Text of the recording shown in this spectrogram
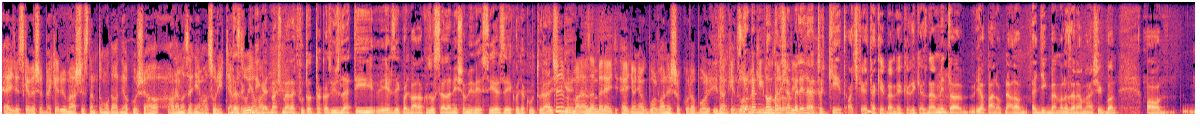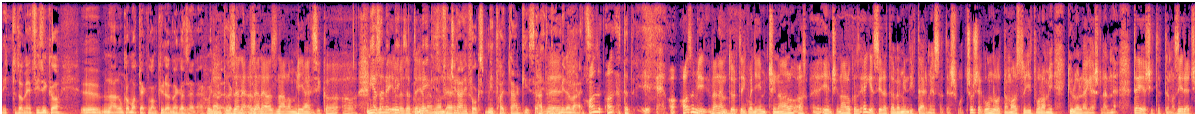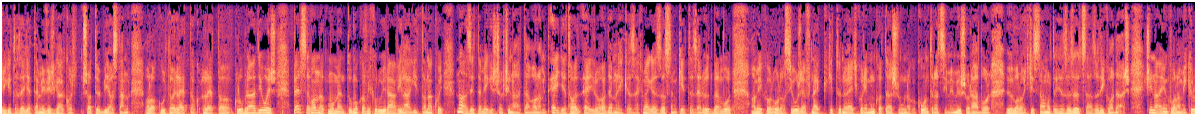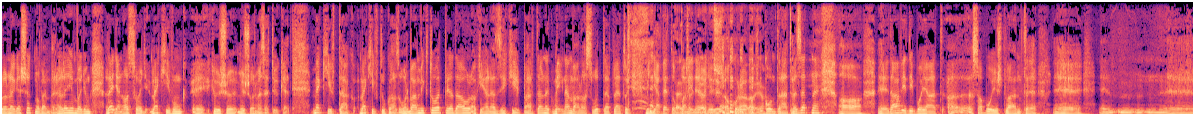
egyrészt kevesebbe kerül, másrészt nem tudom odaadni akkor se, ha, hanem az enyém, ha szorítják De ezek az mindig egymás mellett futottak az üzleti érzék, vagy vállalkozó szellem és a művészi érzék, vagy a kulturális hát, igény? Már az ember egy, egy anyagból van, és akkor abból időnként Igen, valami normális emberé lehet, hogy két agyféltekében működik ez, nem? Mint a japánoknál a egyikben van a zene, a másikban a mit tudom én, fizika, nálunk a matek van külön, meg a zene. Hogy hát a, zene, a zene az nálam hiányzik, a, a, Mi a az, zene élvezete még, jelen van. De... csinálni fogsz? Mit hagytál ki szerinted? Hát, Mire vágysz? Az, az, tehát az, ami velem történik, vagy én csinálok, az, én csinálok, az egész életemben mindig természetes volt. Sose gondoltam azt, hogy itt valami különleges lenne. Teljesítettem az érettségét, az egyetemi vizsgákat, stb. Aztán alakult, a, lett, a, lett a klubrádió, és persze vannak momentumok, amikor úgy rávilágítanak, hogy na azért te mégiscsak csináltál valamit. Egyet, egyről hadd emlékezzek meg, ez azt hiszem 2005-ben volt, amikor Orosz Józsefnek, kitűnő egykori munkatársunknak a Kontra című műsorából ő valahogy kiszámolt, hogy ez az 500. adás. Csináljunk valami különlegeset, november elején vagyunk, legyen az, hogy meghívunk eh, külső műsorvezetőket. Meghívták, meghívtuk az Orbán Viktort például, aki ellenzéki pártelnök, még nem válaszolt, tehát lehet, hogy mindjárt betoppan ide, hogy ő akkor ő most kontrát vezetne. A e, Dávid Ibolyát, a Szabó Istvánt, e, e,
